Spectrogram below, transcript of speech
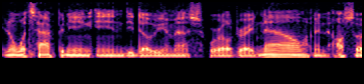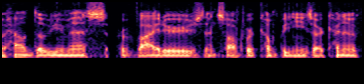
you know what's happening in the WMS world right now, and also how WMS providers and software companies are kind of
